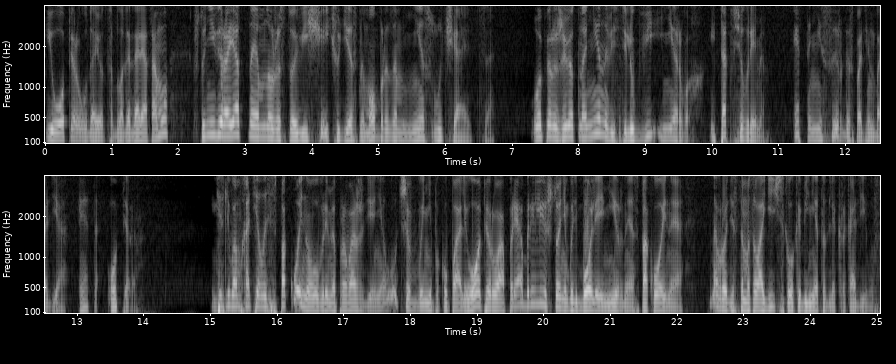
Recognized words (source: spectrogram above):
И опера удается благодаря тому, что невероятное множество вещей чудесным образом не случается. Опера живет на ненависти, любви и нервах. И так все время. Это не сыр, господин Бадья, это опера. Если вам хотелось спокойного времяпровождения, лучше бы вы не покупали оперу, а приобрели что-нибудь более мирное, спокойное, на вроде стоматологического кабинета для крокодилов.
